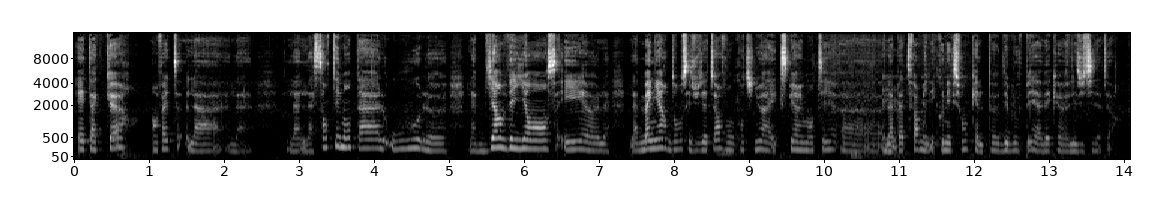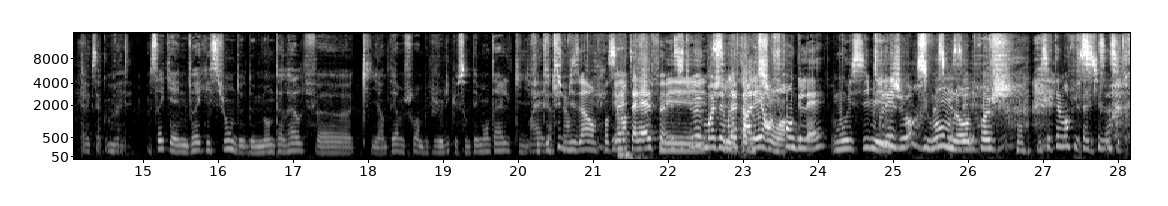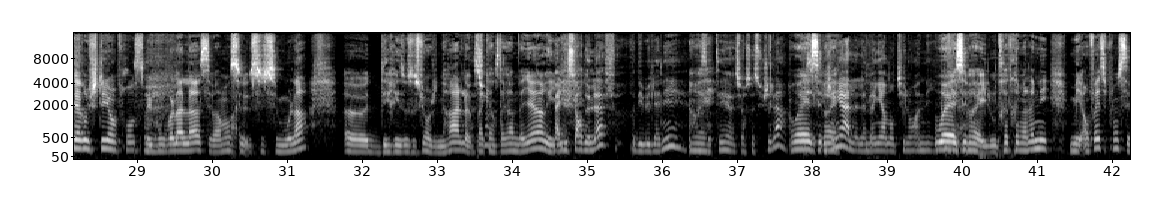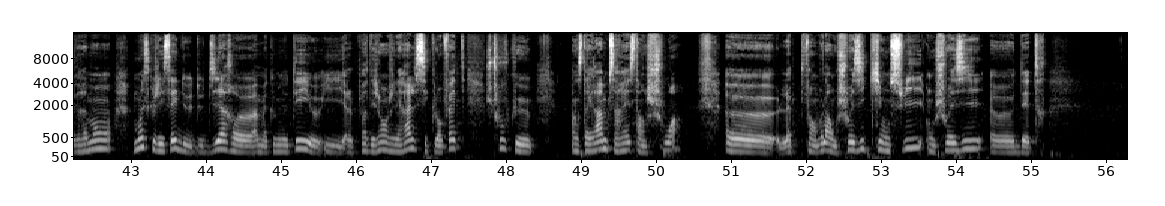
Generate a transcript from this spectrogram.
ait à cœur en fait la, la, la santé mentale ou le, la bienveillance et euh, la, la manière dont ces utilisateurs vont continuer à expérimenter euh, la Mm. plateforme et les connexions qu'elle peut développer avec euh, les utilisateurs et avec sa communauté. C'est vrai qu'il y a une vraie question de, de mental health, qui est un terme, je trouve, un peu plus joli que santé mentale, qui Ouais, fait tout de suite bizarre en français. Mais mental health, mais si tu veux, moi j'aimerais la parler en hein. franglais Moi aussi, mais tous les jours. souvent on me le reproche. mais c'est tellement plus C'est facile. hein. c'est très rejeté en France, mais bon voilà, là c'est vraiment Ouais. ce, ce- ce mot-là, euh, des réseaux sociaux en général, Bien pas qu'Instagram d'ailleurs. et- Bah, L'histoire de l'œuf, au début de l'année, Ouais. c'était euh, sur ce sujet-là. Ouais, c'est génial, la manière dont ils l'ont amené. Ouais, c'est vrai, ils l'ont très très bien amené. Mais en fait, je pense que c'est vraiment. Moi, ce que j'essaye de, de dire euh, à ma communauté et à la plupart des gens en général, c'est qu'en fait, je trouve que Instagram, ça reste un choix. Euh, la- Enfin voilà, on choisit qui on suit, on choisit euh, d'être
